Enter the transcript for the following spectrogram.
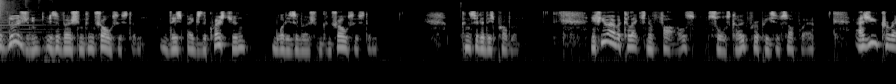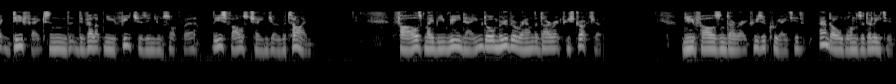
Subversion is a version control system. This begs the question, what is a version control system? Consider this problem. If you have a collection of files, source code for a piece of software, as you correct defects and develop new features in your software, these files change over time. Files may be renamed or move around the directory structure. New files and directories are created, and old ones are deleted.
